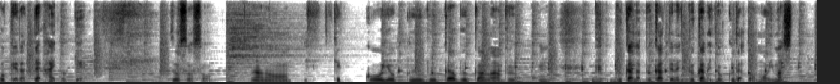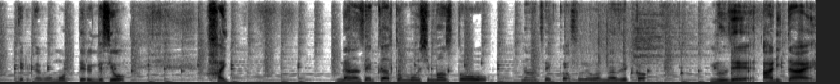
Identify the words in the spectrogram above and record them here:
OK だって。はい、OK。そうそうそう。あの、結構欲深々な部、ん部下な部下って何？部下な欲だと思いましてるね。思ってるんですよ。はい。なぜかと申しますと、なぜか、それはなぜか、無でありたい。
